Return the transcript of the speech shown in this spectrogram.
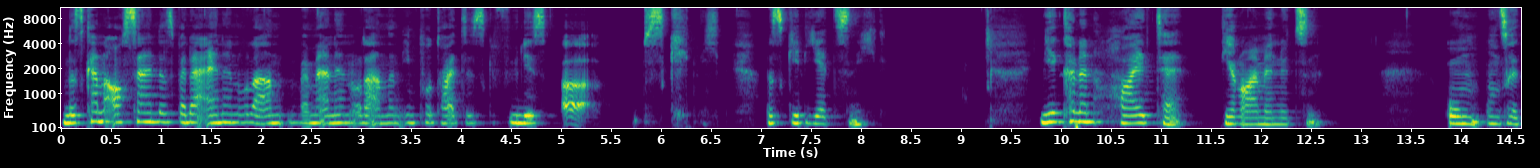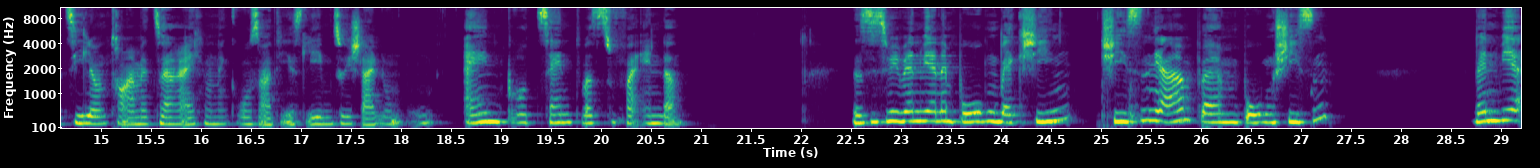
Und das kann auch sein, dass bei der einen oder an, beim einen oder anderen Input heute das Gefühl ist, oh, das geht nicht. Das geht jetzt nicht. Wir können heute die Räume nützen, um unsere Ziele und Träume zu erreichen und ein großartiges Leben zu gestalten, um ein Prozent was zu verändern. Das ist wie wenn wir einen Bogen wegschießen, schießen, ja, beim Bogenschießen. Wenn wir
